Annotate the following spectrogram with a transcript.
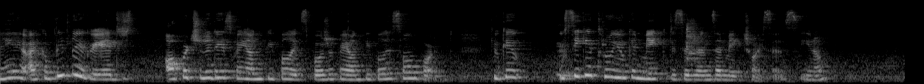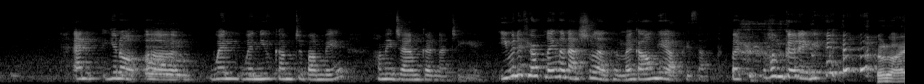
No, I completely agree. It's opportunities for young people, exposure for young people is so important. क्योंकि उसी के through you can make decisions and make choices, you know. And you know, uh, when when you come to Bombay, हमें जैम करना चाहिए. Even if you're playing the national anthem, मैं गाऊंगी आपके साथ, but हम करेंगे. no no I,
